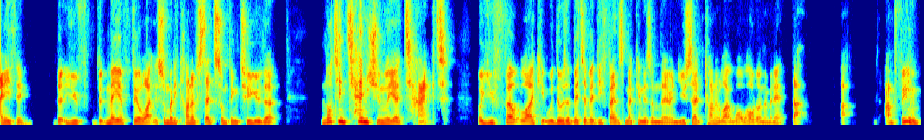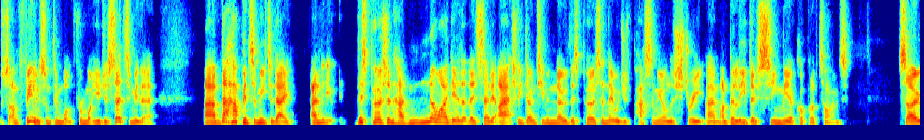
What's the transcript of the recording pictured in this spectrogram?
anything that you've that may have feel like somebody kind of said something to you that not intentionally attacked, but you felt like it there was a bit of a defense mechanism there, and you said kind of like, "Whoa, hold on a minute, that I, am feeling I'm feeling something from what you just said to me there." Um, that happened to me today, and this person had no idea that they'd said it. I actually don't even know this person. They were just passing me on the street. Um, I believe they've seen me a couple of times. So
